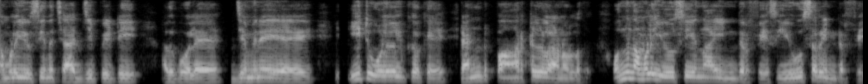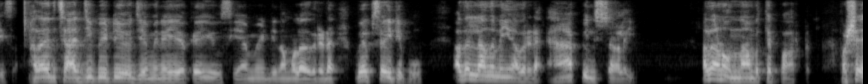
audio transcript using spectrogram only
നമ്മൾ യൂസ് ചെയ്യുന്ന ചാറ്റ് ജി പി ടി അതുപോലെ ജെമിന എ ഐ ഈ ടൂളുകൾക്കൊക്കെ രണ്ട് പാർട്ടുകളാണുള്ളത് ഒന്ന് നമ്മൾ യൂസ് ചെയ്യുന്ന ആ ഇന്റർഫേസ് യൂസർ ഇന്റർഫേസ് അതായത് chat G P T Gemini ഒക്കെ യൂസ് ചെയ്യാൻ വേണ്ടി നമ്മൾ അവരുടെ വെബ്സൈറ്റിൽ പോകും. അതല്ലാന്നുണ്ടെങ്കിൽ അവരുടെ ആപ്പ് ഇൻസ്റ്റാൾ ചെയ്യും. അതാണ് ഒന്നാമത്തെ പാർട്ട് പക്ഷേ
